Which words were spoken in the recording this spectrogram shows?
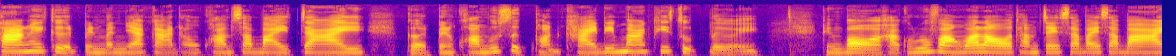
สร้างให้เกิดเป็นบรรยากาศของความสบายใจ เกิดเป็นความรู้สึกผ่อนคลายได้มากที่สุดเลย ถึงบอกอะค่ะ คุณผู้ฟังว่าเราทำใจสบาย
